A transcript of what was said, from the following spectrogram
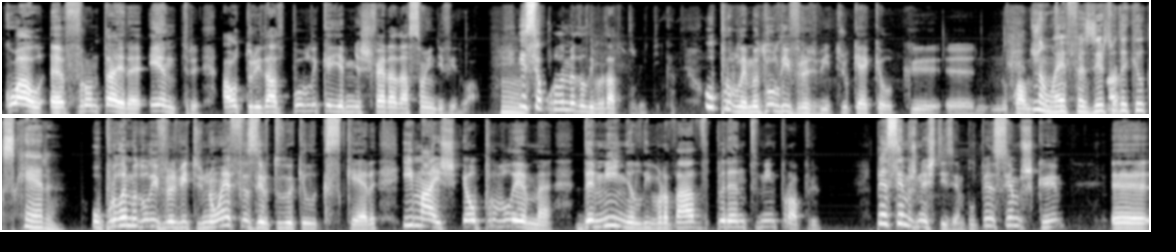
qual a fronteira entre a autoridade pública e a minha esfera de ação individual? Hum. Esse é o problema da liberdade política. O problema do livre-arbítrio, que é aquele que, eh, no qual Não é fazer tudo aquilo que se quer. O problema do livre-arbítrio não é fazer tudo aquilo que se quer, e mais, é o problema da minha liberdade perante mim próprio. Pensemos neste exemplo. Pensemos que eh,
